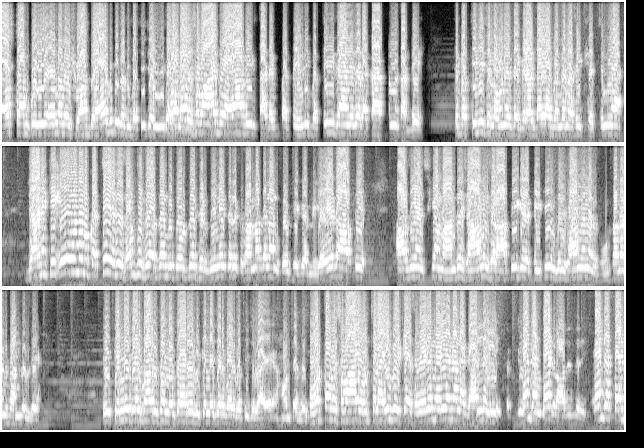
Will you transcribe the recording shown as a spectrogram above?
ਇਸ ਟਾਈਮ ਕੋਈ ਇਹਨਾਂ ਨੇ ਵਿਸ਼ਵਾਸ ਦਵਾਇਆ ਵੀ ਕਿ ਤੁਹਾਡੀ ਬੱਤੀ ਚਾਹੀਦੀ ਉਹਨਾਂ ਕਰਾਂਗੇ? ਵਿਸ਼ਵਾਸ ਦਵਾਇਆ ਵੀ ਤੁਹਾਡੇ ਪ- ਪਿਛਲੀ ਬੱਤੀ ਵੀ ਦਾਂਗੇ ਜਿਹੜਾ ਕਾਰਟਨ ਤੁਹਾਡੇ ਤੇ ਬੱਤੀ ਵੀ ਚਲਾਉਣੇ ਤੇ ਗ੍ਰੈਡ ਵਾਲਾ ਬੰਦੇ ਨੂੰ ਅਸੀਂ ਖਿੱਚਣੇ ਆ ਜਾਣੀ ਕਿ ਇਹ ਉਹਨਾਂ ਨੂੰ ਕੱਚੇ ਜਿਹੇ ਸਮਝੀ ਫਿਰਦੇ ਨੇ ਤੁਰਦੇ ਫਿਰਦੇ ਨੇ ਤੇ ਕਿਸਾਨਾਂ ਦੇ ਨਾਲ ਕੋਈ ਫਿਕਰ ਨਹੀਂ ਹੈ ਇਹ ਤਾਂ ਆਪਦੇ ਆਪਦੀਆਂ ਅੱਛੀਆਂ ਮੰਨਦੇ ਸ਼ਾਮ ਨੂੰ ਸ਼ਰਾਬ ਪੀ ਕੇ ਟੀਟੀ ਹੁੰਦੇ ਸ਼ਾਮ ਨੂੰ ਇਹਨਾਂ ਦੇ ਫੋਨ ਨਾਲ ਬੰਦ ਹੁੰਦੇ ਆ। ਤੇ ਕਿੰਨੇ ਚਿਰ ਬਾਅਦ ਤੁਹਾਨੂੰ ਕਹਿ ਰਹੇ ਵੀ ਕਿੰਨੇ ਚਿਰ ਬਾਅਦ ਬੱਤੀ ਚਲਾਏ ਹੁਣ ਚੱਲੇ। ਹੁਣ ਤਾਂ ਵਿਸ਼ਵਾਸ ਹੁਣ ਚਲਾਈ ਬੈਠੇ ਆ। ਸਵੇਰੇ ਮੇਰੀ ਇਹਨਾਂ ਨਾਲ ਗੱਲ ਹੋਈ। ਕਹਿੰਦੇ ਤਿੰਨ- ਕਹਿੰਦੇ ਤਿੰਨ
